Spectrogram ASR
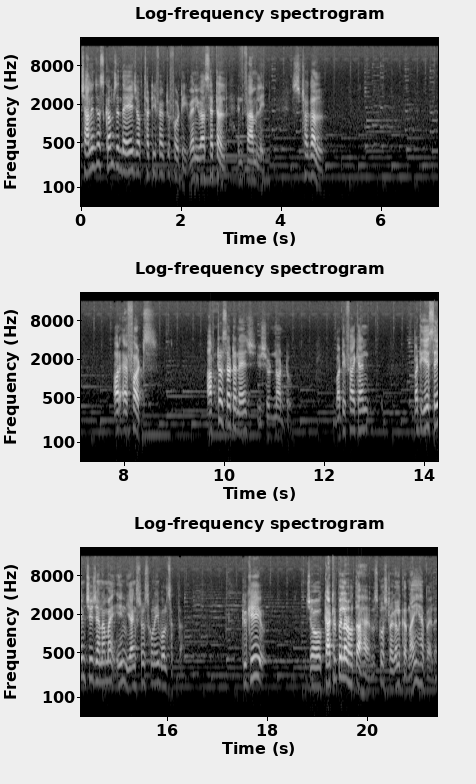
Challenges comes in the age of 35 to 40 when you are settled in family. Struggle or efforts after certain age you should not do. But if I can but ये सेम चीज़ है ना मैं इन यंगस्टर्स को नहीं बोल सकता क्योंकि जो कैटरपिलर होता है उसको स्ट्रगल करना ही है पहले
